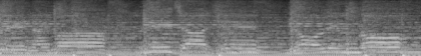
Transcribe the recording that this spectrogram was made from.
လေးနိုင်မှာလေးကြရင်မျောလင်းတော့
